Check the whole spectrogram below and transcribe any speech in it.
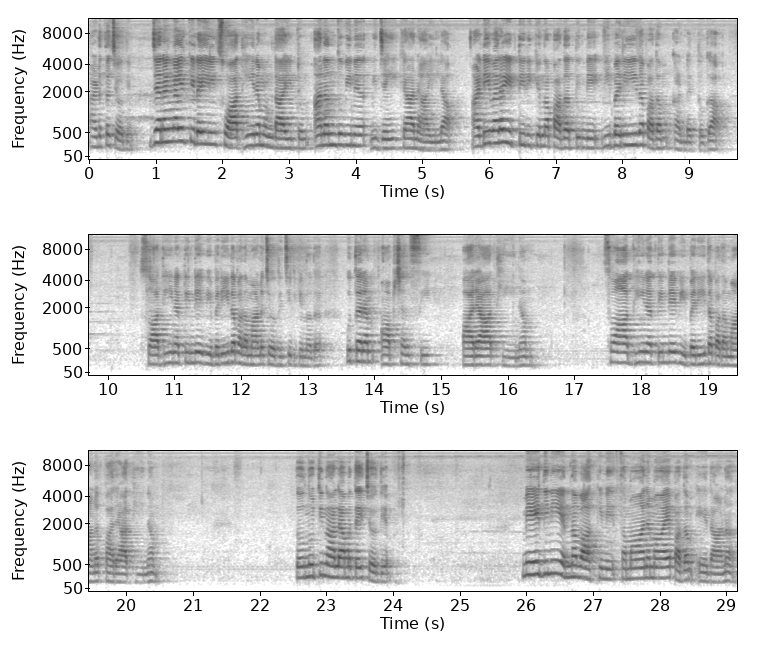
അടുത്ത ചോദ്യം. ജനങ്ങൾക്കിടയിൽ സ്വാധീനമുണ്ടായിട്ടും അനന്തുവിന് വിജയിക്കാനായില്ല. അടിവരയിട്ടിരിക്കുന്ന പദത്തിന്റെ വിപരീത പദം കണ്ടെത്തുക. സ്വാധീനത്തിന്റെ വിപരീത പദമാണ് ചോദിച്ചിരിക്കുന്നത്. ഉത്തരം ഓപ്ഷൻ സി പരാധീനം. സ്വാധീനത്തിന്റെ വിപരീത പദമാണ് പരാധീനം. തൊണ്ണൂറ്റിനാലാമത്തെ ചോദ്യം. മേദിനി എന്ന വാക്കിന് സമാനമായ പദം ഏതാണ്?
